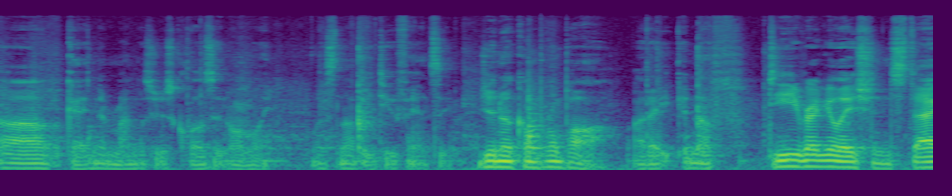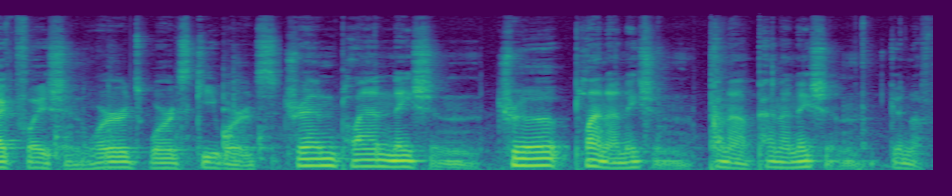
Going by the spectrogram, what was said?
Uh, okay, never mind. Let's just close it normally. Let's not be too fancy. Je ne comprends pas. Alright, good enough. Deregulation, stagflation, words, words, keywords. Trend plan, nation. Planation, pana nation. Good enough.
